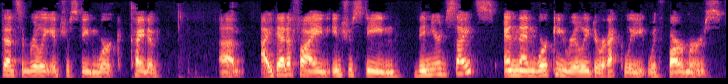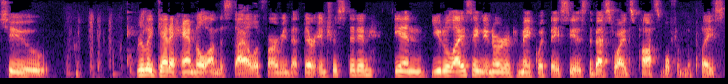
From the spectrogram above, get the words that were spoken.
done some really interesting work, kind of um, identifying interesting vineyard sites and then working really directly with farmers to really get a handle on the style of farming that they're interested in in utilizing in order to make what they see as the best wines possible from the place.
